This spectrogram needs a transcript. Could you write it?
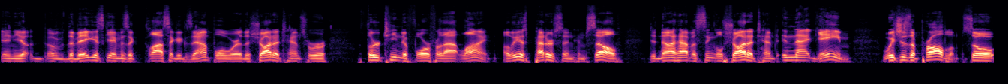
and you the Vegas game is a classic example where the shot attempts were 13 to 4 for that line. Elias Pettersson himself did not have a single shot attempt in that game, which is a problem. So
